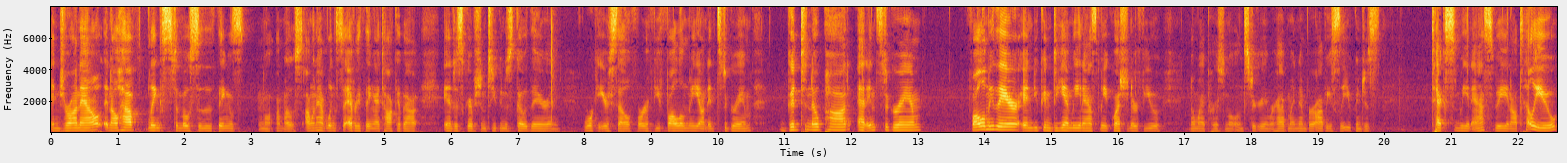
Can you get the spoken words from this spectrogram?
and drawn out. And I'll have links to most of the things, well, not most, I want to have links to everything I talk about in the description so you can just go there and work it yourself. Or if you follow me on Instagram, good to know pod at Instagram. Follow me there and you can DM me and ask me a question or if you know my personal Instagram or have my number, obviously you can just text me and ask me and I'll tell you.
